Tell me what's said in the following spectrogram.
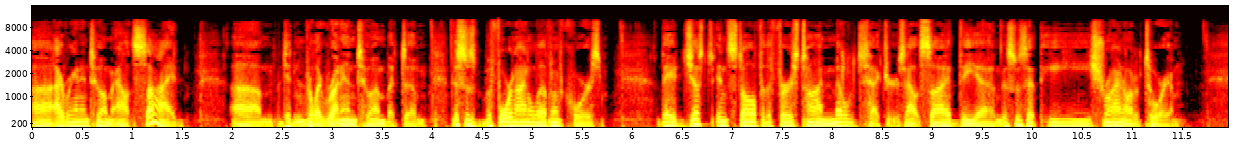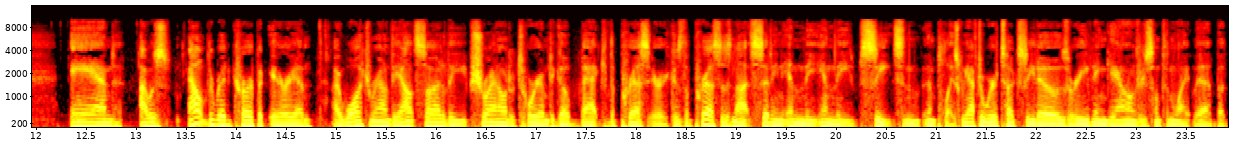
uh, I ran into him outside. Um, didn't really run into him, but um, this was before 9/11, of course. They had just installed for the first time metal detectors outside the. Uh, this was at the Shrine Auditorium, And I was out in the red carpet area. I walked around the outside of the Shrine Auditorium to go back to the press area because the press is not sitting in the in the seats in, in place. We have to wear tuxedos or evening gowns or something like that, but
